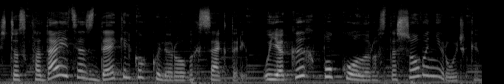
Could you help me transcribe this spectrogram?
що складається з декількох кольорових секторів, у яких по колу розташовані ручки.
